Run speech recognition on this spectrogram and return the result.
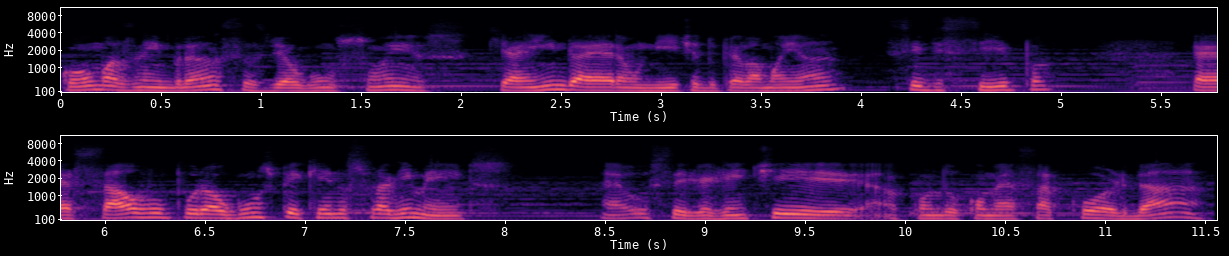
como as lembranças de alguns sonhos que ainda eram nítidos pela manhã se dissipam, é, salvo por alguns pequenos fragmentos. É, ou seja, a gente, quando começa a acordar,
